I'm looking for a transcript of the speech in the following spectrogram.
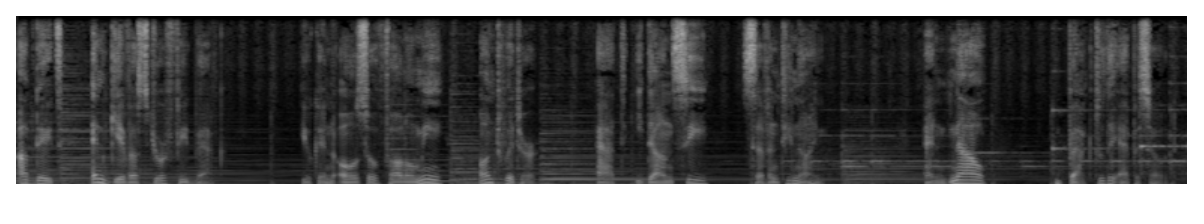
updates and give us your feedback. You can also follow me on Twitter at IdanC79. And now, back to the episode.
